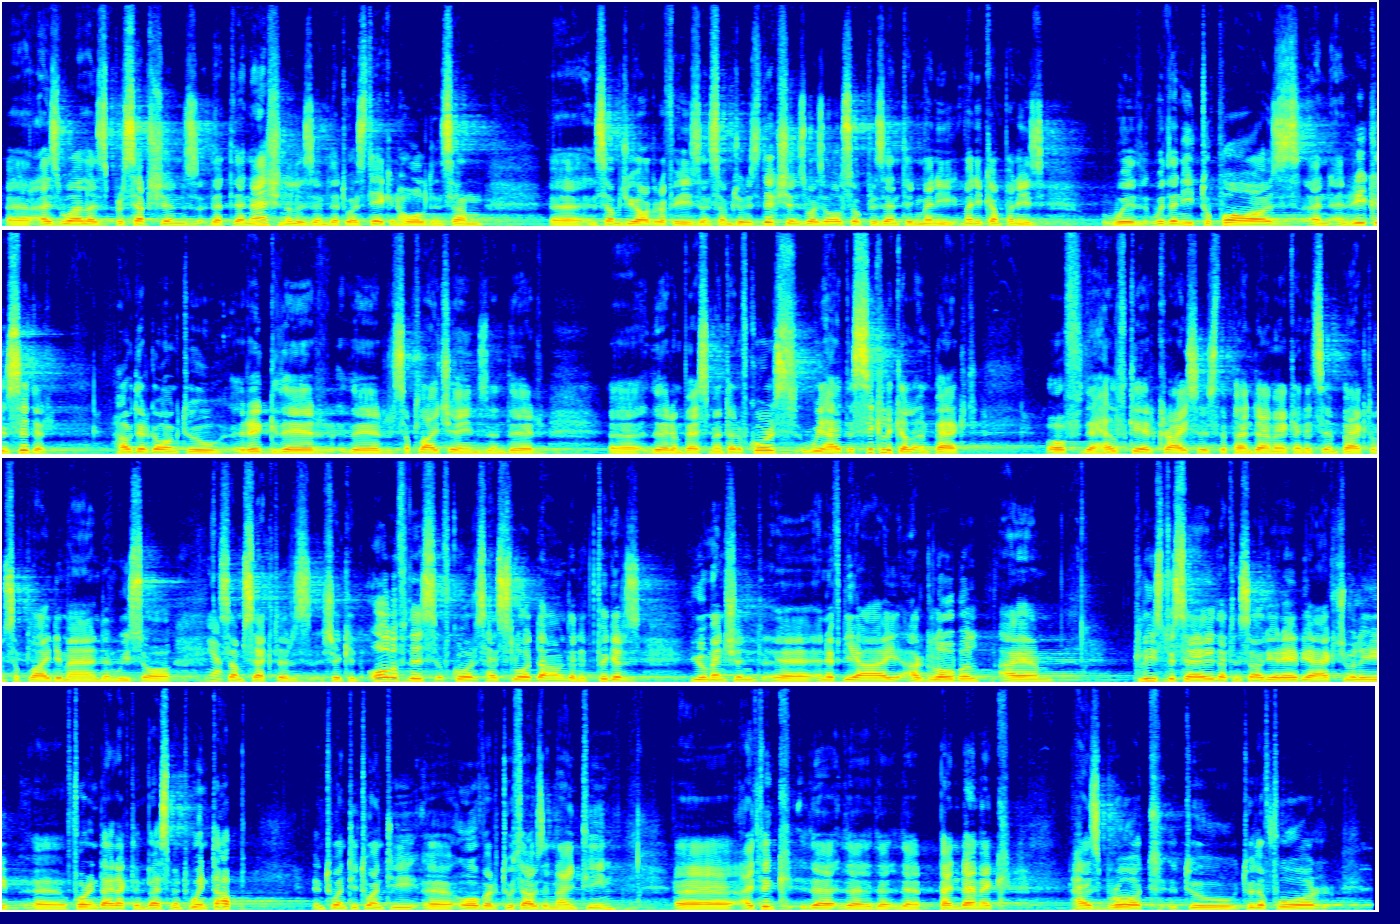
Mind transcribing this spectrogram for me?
uh, as well as perceptions that the nationalism that was taken hold in some uh, in some geographies and some jurisdictions was also presenting many, many companies with, with the need to pause and, and reconsider how they're going to rig their, their supply chains and their, their investment. And of course, we had the cyclical impact of the healthcare crisis, the pandemic, and its impact on supply demand, and we saw yeah. some sectors shaking. All of this, of course, has slowed down, and it figures you mentioned uh, in FDI are global. I am pleased to say that in Saudi Arabia, actually, uh, foreign direct investment went up in 2020 uh, over 2019. Uh, I think the, the, the, the pandemic has brought to, to the fore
